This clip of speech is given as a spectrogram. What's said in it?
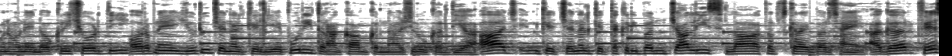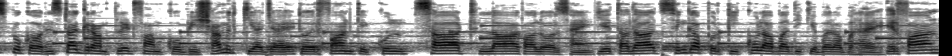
उन्होंने नौकरी छोड़ दी और अपने यूट्यूब चैनल के लिए पूरी तरह काम करना शुरू कर दिया। आज इनके चैनल के तकरीबन 40 लाख सब्सक्राइबर्स हैं। अगर फेसबुक और इंस्टाग्राम प्लेटफॉर्म को भी शामिल किया जाए तो इरफान के कुल 60 लाख फॉलोअर्स हैं। ये तादाद सिंगापुर की कुल आबादी के बराबर है। इरफान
